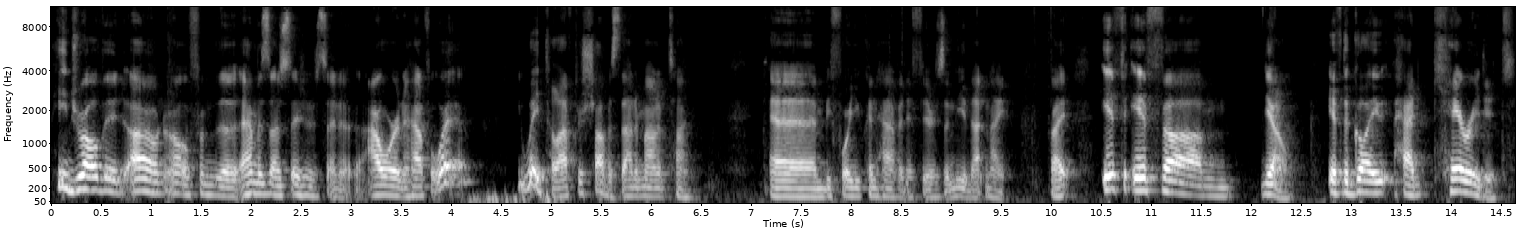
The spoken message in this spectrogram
he drove it, I don't know, from the Amazon station, it's an hour and a half away. You wait till after Shabbos, that amount of time, and before you can have it if there's a need that night, right? If, if um, you know, if the guy had carried it,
